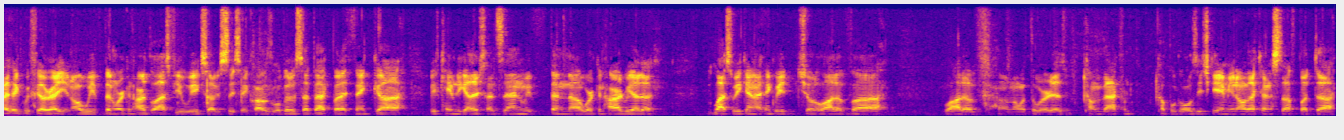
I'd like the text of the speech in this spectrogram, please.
I think we feel ready. You know, we've been working hard the last few weeks. Obviously, St. Cloud was a little bit of a setback, but I think uh, we've came together since then. We've been uh, working hard. We had a last weekend. I think we showed a lot of uh, lot of I don't know what the word is coming back from a couple goals each game, you know that kind of stuff. But uh,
